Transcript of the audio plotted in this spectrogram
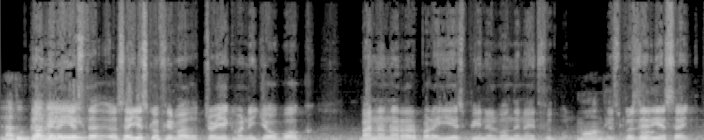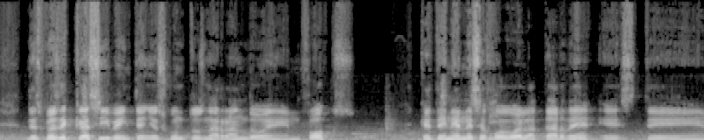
la dupla de... ya está, o sea, ya es confirmado. Troy Aikman y Joe Buck van a narrar para ESPN el Monday Night Football. después de 10 años, después de casi 20 años juntos narrando en Fox, que tenían ese juego a la tarde, este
